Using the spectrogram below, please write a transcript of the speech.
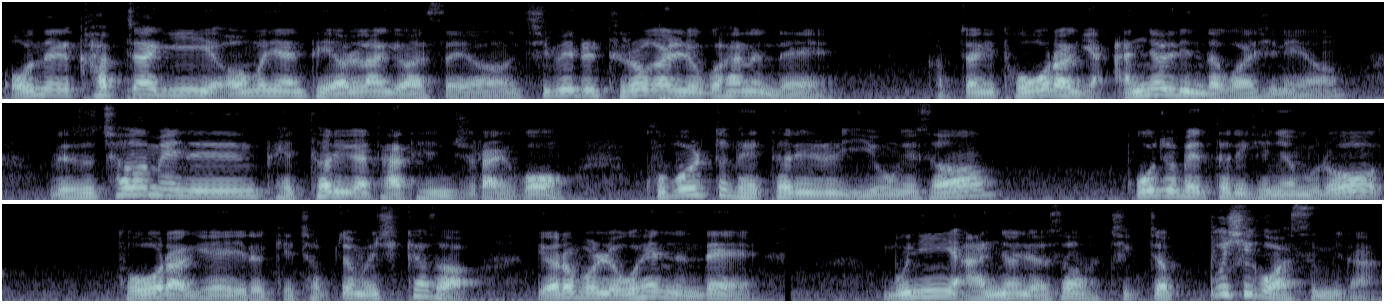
오늘 갑자기 어머니한테 연락이 왔어요. 집에를 들어가려고 하는데 갑자기 도어락이 안 열린다고 하시네요. 그래서 처음에는 배터리가 다 된 줄 알고 9V 배터리를 이용해서 보조 배터리 개념으로 도어락에 이렇게 접점을 시켜서 열어보려고 했는데 문이 안 열려서 직접 부시고 왔습니다.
